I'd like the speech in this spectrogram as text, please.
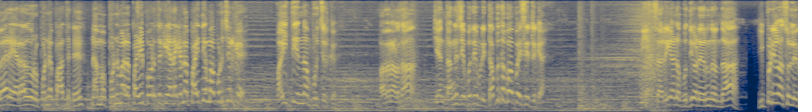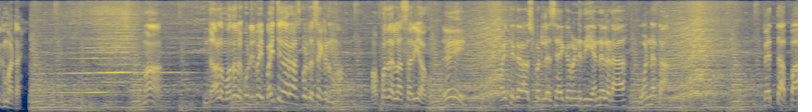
வேற யாராவது ஒரு பொண்ணை பார்த்துட்டு நம்ம பொண்ணு மேல பழி போறதுக்கு எனக்கு என்ன பைத்தியமா பிடிச்சிருக்கு? பைத்தியம் தான் பிடிச்சிருக்கு. அதனாலதான் என் தங்கச்சி பத்தி இப்படி தப்பு தப்பா பேசிட்டு இருக்க. நீ சரியான புத்தியோட இருந்திருந்தா இப்படிலாம் சொல்லியிருக்க மாட்டேன். இந்த ஆளை முதல்ல கூட்டிட்டு போய் பைத்தியக்கார ஹாஸ்பிட்டல்ல சேர்க்கணுமா அப்பதான் எல்லாம் சரியாகும். ஏய் பைத்தியக்கார ஹாஸ்பிட்டல்ல சேர்க்க வேண்டியது என்னலடா? ஒன்னதான் பெத்த அப்பா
